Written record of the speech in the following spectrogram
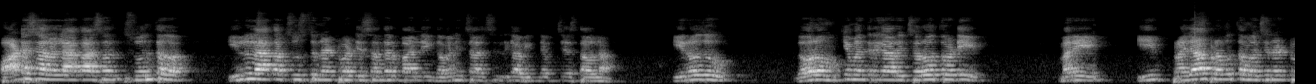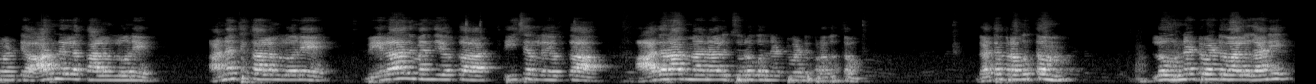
పాఠశాల లాగా సొంత ఇల్లు లాగా చూస్తున్నటువంటి సందర్భాన్ని గమనించాల్సిందిగా విజ్ఞప్తి చేస్తా ఉన్నా. ఈరోజు గౌరవ ముఖ్యమంత్రి గారి చొరవతోటి మరి ఈ ప్రజాప్రభుత్వం వచ్చినటువంటి ఆరు నెలల కాలంలోనే అనతి కాలంలోనే వేలాది మంది యొక్క టీచర్ల యొక్క ఆదరాభిమానాలు చూరగొన్నటువంటి ప్రభుత్వం. గత ప్రభుత్వంలో ఉన్నటువంటి వాళ్ళు కానీ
